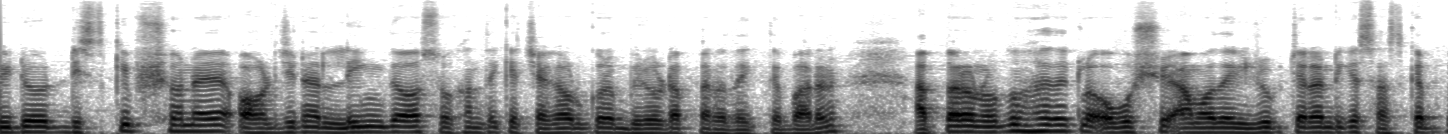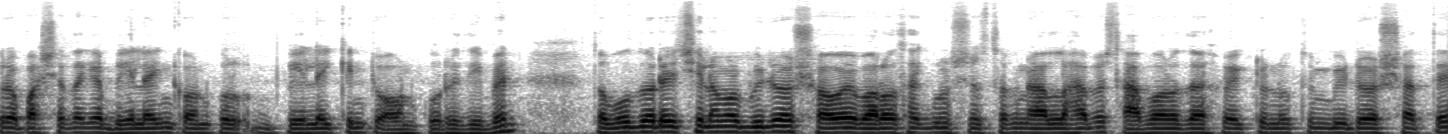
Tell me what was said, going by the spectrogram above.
ভিডিও ডিসক্রিপশনে অরিজিনাল লিঙ্ক দেওয়া আছে, ওখান থেকে চেক আউট করে ভিডিওটা আপনারা দেখতে পারেন। আপনারা নতুন হয়ে থাকলে অবশ্যই আমাদের ইউটিউব চ্যানেলটিকে সাবস্ক্রাইব করে পাশে থেকে বেল আইকন অন বেল আইকনটি অন করে দিবেন। তো বন্ধুরা, এই ছিল আমার ভিডিও। সবাই ভালো থাকবেন, সুস্থ থাকবেন। আল্লাহ হাফেজ। আবারও দেখা একটু নতুন ভিডিওর সাথে।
